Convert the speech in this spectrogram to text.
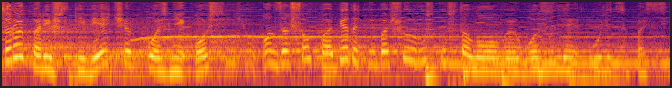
сырой парижский вечер, поздней осенью, он зашел пообедать в небольшую русскую столовую возле улицы Пасси.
